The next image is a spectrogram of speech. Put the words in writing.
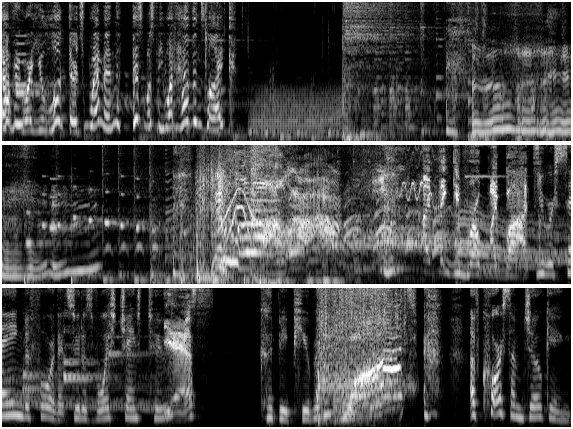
Everywhere you look, there's women! This must be what heaven's like! I think you broke my butt! You were saying before that Pseudo's voice changed too? Yes? Could be puberty? What? Of course I'm joking.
